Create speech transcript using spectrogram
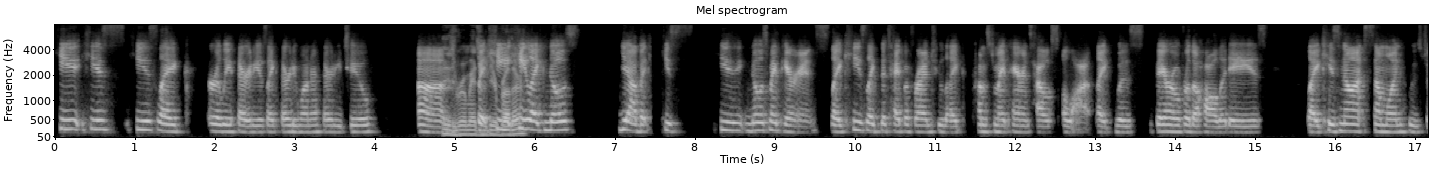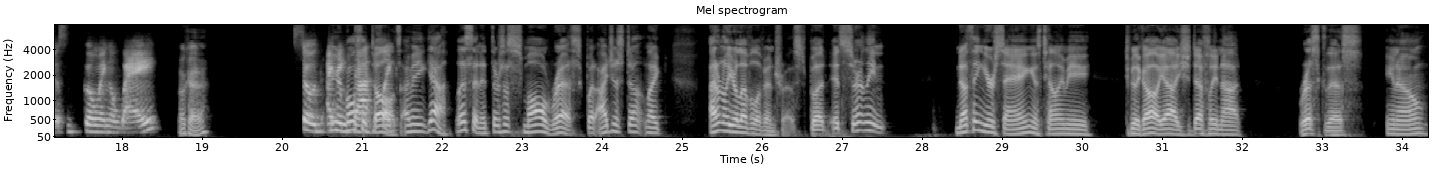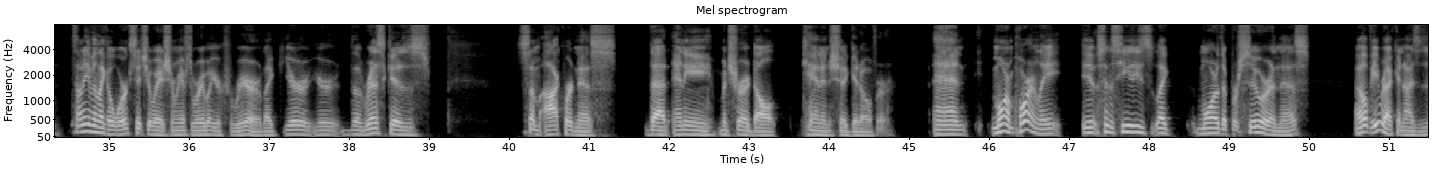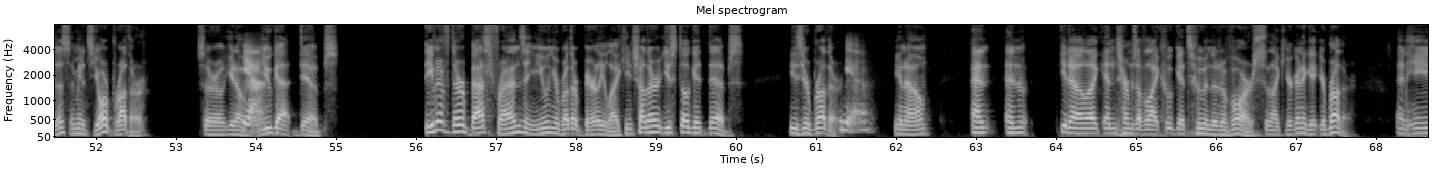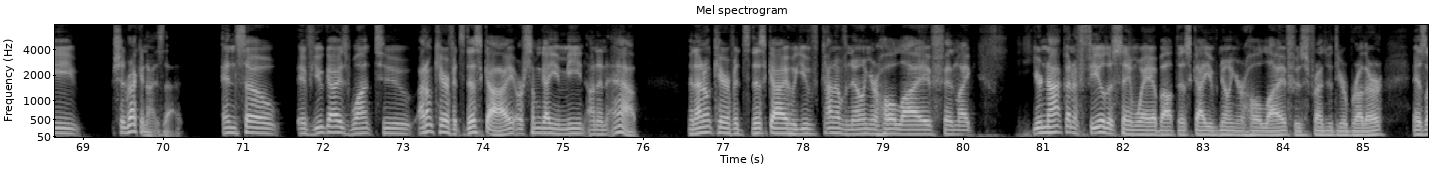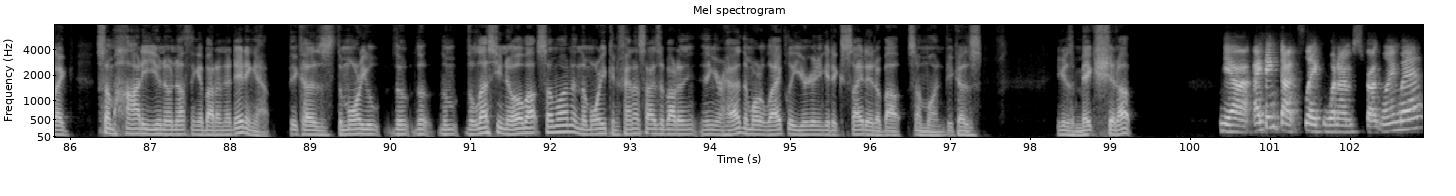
he he's he's like early 30s, like 31 or 32. Um He's roommates but with your he brother. he like knows yeah, but he's he knows my parents. Like he's like the type of friend who like comes to my parents' house a lot, like was there over the holidays. Like he's not someone who's just going away. okay. So I you're think both that's adults. like I mean, yeah. Listen, it, there's a small risk, but I just don't like. I don't know your level of interest, but it's certainly nothing you're saying is telling me to be like, oh yeah, you should definitely not risk this. You know, it's not even like a work situation where you have to worry about your career. Like you're, you're the risk is some awkwardness that any mature adult can and should get over. And more importantly, it, since he's like more the pursuer in this, I hope he recognizes this. I mean, it's your brother. So, you know, Yeah. you got dibs. Even if they're best friends and you and your brother barely like each other, you still get dibs. He's your brother, yeah. you know? And and you know, like in terms of like who gets who in the divorce, like you're going to get your brother. And he should recognize that. And so, if you guys want to, I don't care if it's this guy or some guy you meet on an app. And I don't care if it's this guy who you've kind of known your whole life and like you're not going to feel the same way about this guy you've known your whole life who's friends with your brother as like some hottie you know nothing about on a dating app because the more you the the the, the less you know about someone and the more you can fantasize about it in, in your head the more likely you're going to get excited about someone because You can just make shit up. Yeah, I think that's like what I'm struggling with.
